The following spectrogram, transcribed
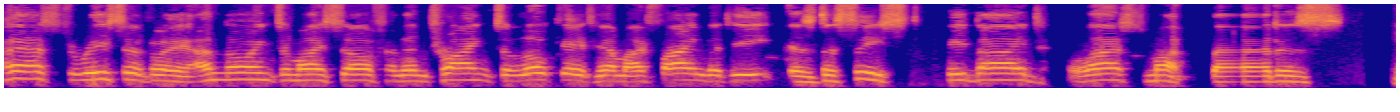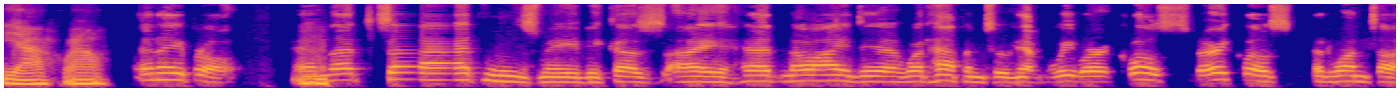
passed recently, unknowing to myself, and in trying to locate him, I find that he is deceased. He died last month. That is. Yeah, wow. In April. And mm-hmm. that saddens me because I had no idea what happened to him. We were close, very close at one time.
